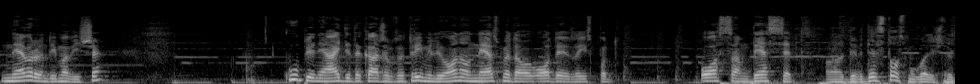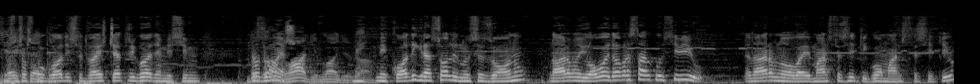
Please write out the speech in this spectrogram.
ne verujem da ima više. Kupljen je, ajde da kažem, za 3 miliona, on ne sme da ode za ispod 8, 10. A, 98. godište, 24. 98. godište, 24 godine, mislim, da, da, mlađi, mlađi, da. Nek, odigra solidnu sezonu, naravno i ovo je dobra stavka u CV-u, naravno ovaj Manchester City, go Manchester City-u,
